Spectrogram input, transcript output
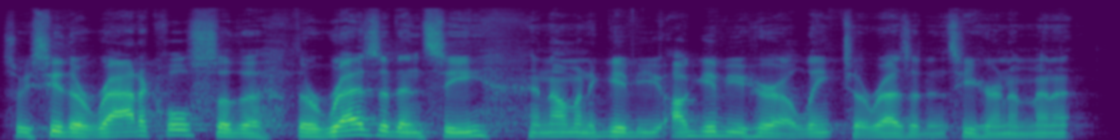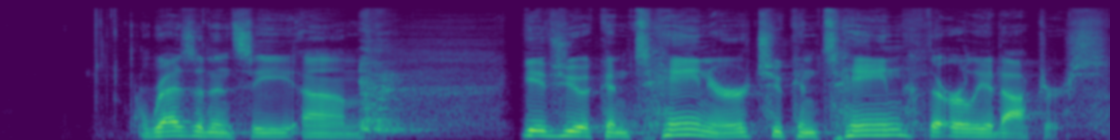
so we see the radicals, so the, the residency, and I'm going to give you, I'll give you here a link to residency here in a minute. Residency um, gives you a container to contain the early adopters.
